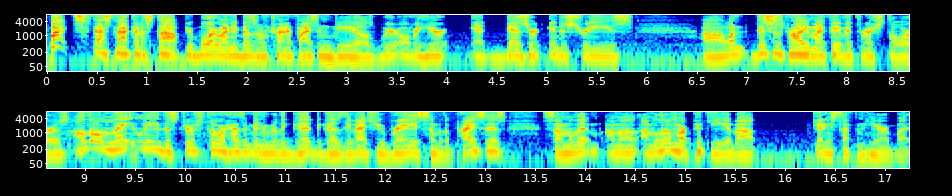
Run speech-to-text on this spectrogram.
But that's not going to stop your boy Ronnie Bizzle from trying to find some deals. We're over here at Deseret Industries. Uh, one, this is probably my favorite thrift stores. Although lately the thrift store hasn't been really good because they've actually raised some of the prices. So I'm a, little, I'm a, I'm a little more picky about getting stuff in here. But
